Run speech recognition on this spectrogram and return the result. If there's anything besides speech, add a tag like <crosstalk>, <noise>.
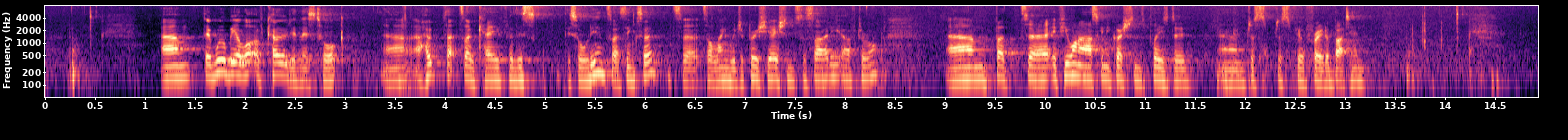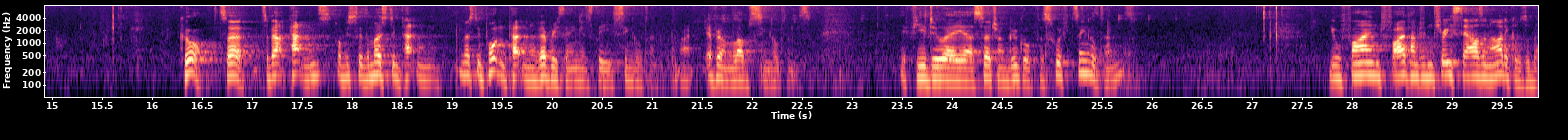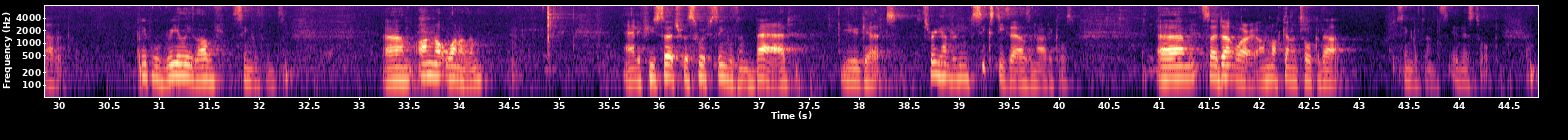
Um, there will be a lot of code in this talk. Uh, I hope that's okay for this, this audience. I think so. It's a, it's a language appreciation society after all. Um, but uh, if you want to ask any questions, please do. Um, just, just feel free to butt in. Cool. So it's about patterns. Obviously, the most, most important pattern of everything is the singleton. Right? Everyone loves singletons. If you do a uh, search on Google for Swift singletons, you'll find 503,000 articles about it. People really love singletons. Um, I'm not one of them. And if you search for Swift singleton bad, you get 360,000 articles. Um, so don't worry, I'm not going to talk about singletons in this talk.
